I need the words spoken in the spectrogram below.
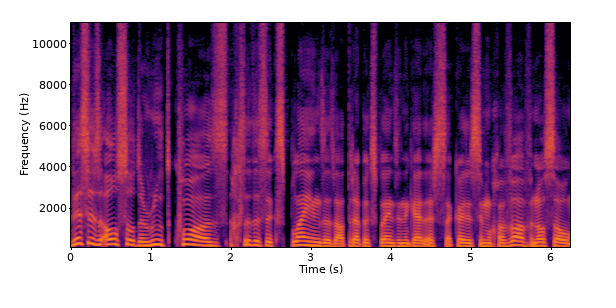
This is also the root cause. Chassidus explains, as Alter explains in the Geder Sakayda Simuchavav, and also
